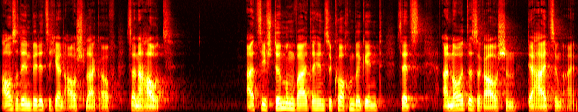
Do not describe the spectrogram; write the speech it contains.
Außerdem bildet sich ein Ausschlag auf seiner Haut. Als die Stimmung weiterhin zu kochen beginnt, setzt erneut das Rauschen der Heizung ein.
